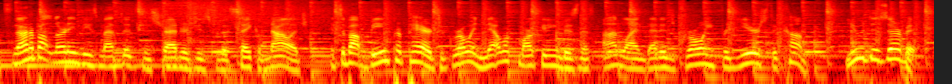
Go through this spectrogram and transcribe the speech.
It's not about learning these methods and strategies for the sake of knowledge, it's about being prepared to grow a network marketing business online that is growing for years to come. You deserve it.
